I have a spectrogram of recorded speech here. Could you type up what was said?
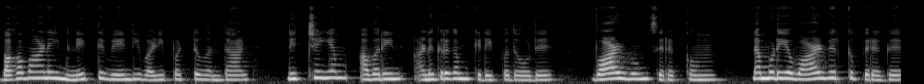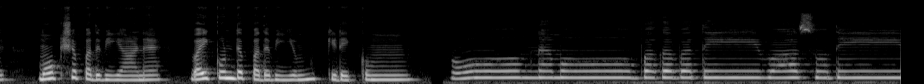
பகவானை நினைத்து வேண்டி வழிபட்டு வந்தால் நிச்சயம் அவரின் அனுகிரகம் கிடைப்பதோடு வாழ்வும் சிறக்கும். நம்முடைய வாழ்விற்கு பிறகு மோட்ச பதவியான வைகுண்ட பதவியும் கிடைக்கும். ஓம் நமோ பகவதே வாசுதேவாய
